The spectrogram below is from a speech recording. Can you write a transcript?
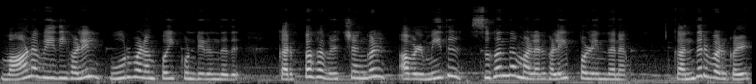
வான வீதிகளில் ஊர்வலம் போய்க் கொண்டிருந்தது. கற்பக விருட்சங்கள் அவள் மீது சுகந்த மலர்களை பொழிந்தன. கந்தர்வர்கள்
